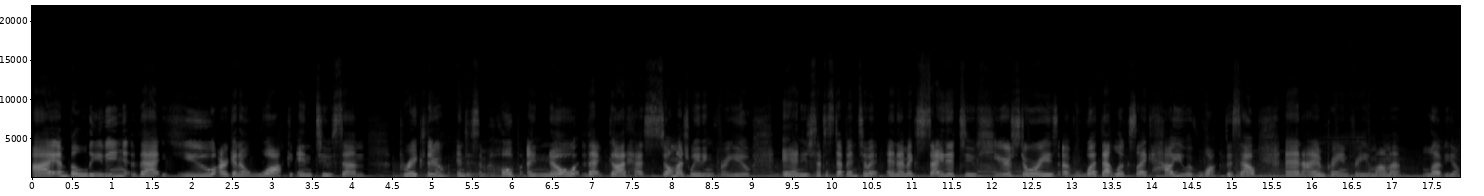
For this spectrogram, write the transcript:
I am believing that you are going to walk into some breakthrough, into some hope. I know that God has so much waiting for you, and you just have to step into it. And I'm excited to hear stories of what that looks like, how you have walked this out. And I am praying for you, Mama. Love you.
